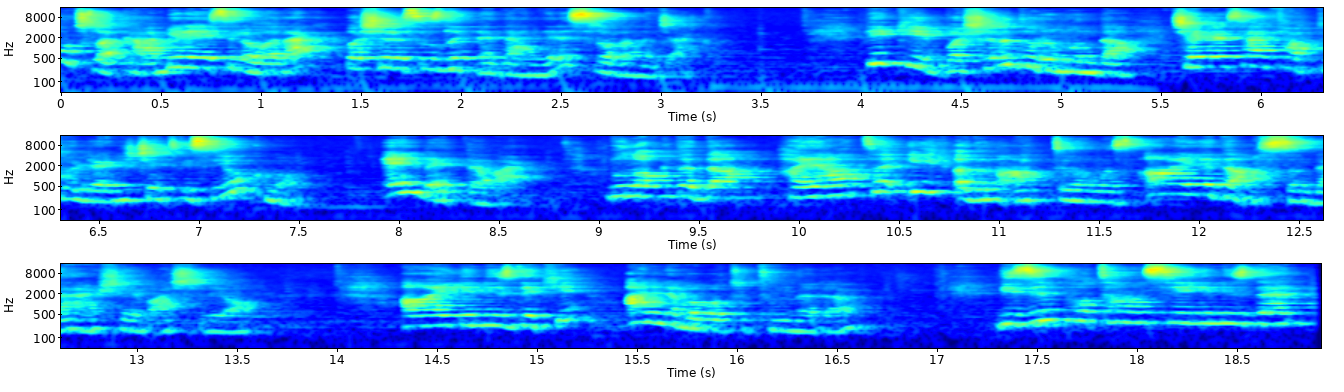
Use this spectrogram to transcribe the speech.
mutlaka bireysel olarak başarısızlık nedenleri sıralanacak. Peki başarı durumunda çevresel faktörlerin hiç etkisi yok mu? Elbette var. Bu noktada hayata ilk adımı attığımız ailede aslında her şey başlıyor. Ailemizdeki anne baba tutumları, bizim potansiyelimizden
